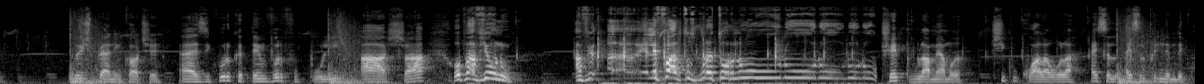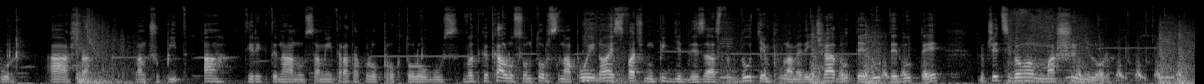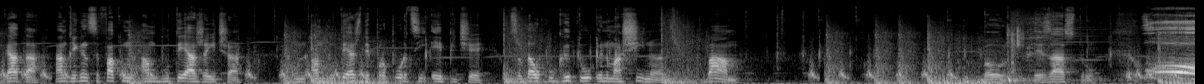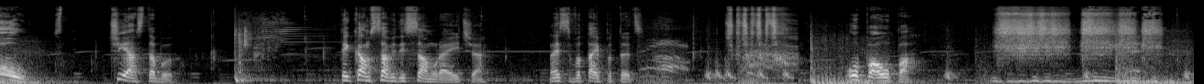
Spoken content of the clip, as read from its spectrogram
12 ani încoace. Aia zic, urcă-te în vârful pulii. Așa. Opa, avionul! Avio... elefantul zburător! Nu, nu, nu, nu, nu! Ce pula mea, mă? Și cu coala ăla. Hai să-l hai să prindem de cur. A, așa. L-am ciupit. A, direct în anus. Am intrat acolo proctologus. Văd că calul s-a întors înapoi. Noi hai să facem un pic de dezastru. Du-te în pula mea de aici. Du-te, du-te, du-te. Duceți-vă, mă, mașinilor. Gata. Am de gând să fac un ambuteiaj aici. Un ambuteiaj de proporții epice. O să dau cu gâtul în mașină. Bam. Bun. Dezastru. Oh! ce e asta, bă? Te cam sabi de samurai aici. Hai să vă tai pe tăți. Opa, opa.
